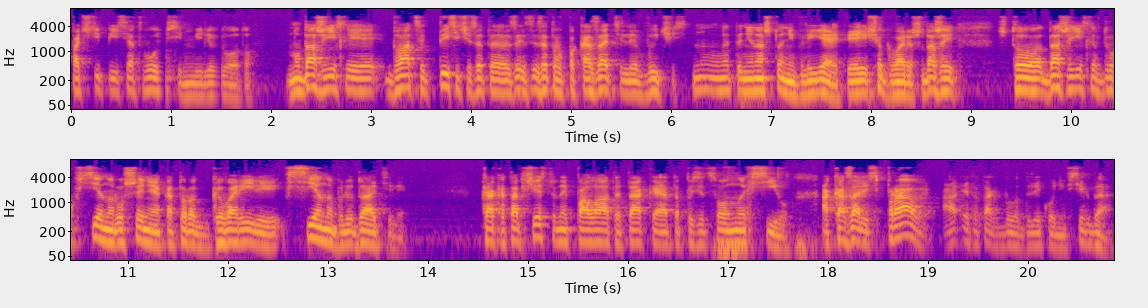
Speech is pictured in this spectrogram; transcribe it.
почти 58 миллионов. Но даже если 20 тысяч из этого, из этого показателя вычесть, ну, это ни на что не влияет. Я еще говорю, что даже, что даже если вдруг все нарушения, о которых говорили все наблюдатели, как от общественной палаты, так и от оппозиционных сил, оказались правы, а это так было далеко не всегда,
